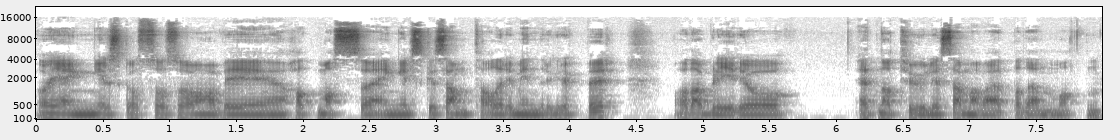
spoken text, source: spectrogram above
Og i engelsk også så har vi hatt masse engelske samtaler i mindre grupper. Og da blir det jo et naturlig samarbeid på den måten.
